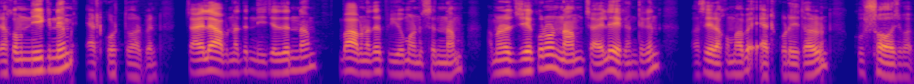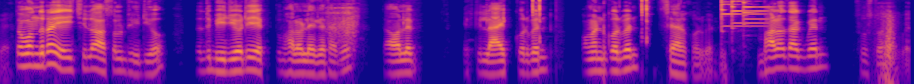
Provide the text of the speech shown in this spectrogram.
এরকম নিক নেম অ্যাড করতে পারবেন। চাইলে আপনাদের নিজেদের নাম বা আপনাদের প্রিয় মানুষের নাম আপনারা যে কোনো নাম চাইলে এখান থেকে পাশে এরকমভাবে অ্যাড করে দিতে পারবেন খুব সহজভাবে। তো বন্ধুরা, এই ছিল আসল ভিডিও যদি ভিডিওটি একটু ভালো লেগে থাকে তাহলে একটি লাইক করবেন কমেন্ট করবেন শেয়ার করবেন। ভালো থাকবেন, সুস্থ থাকবেন।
